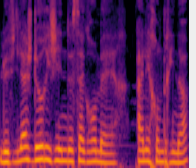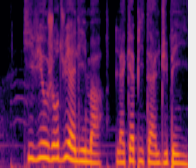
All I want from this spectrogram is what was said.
le village d'origine de sa grand-mère, Alejandrina, qui vit aujourd'hui à Lima, la capitale du pays.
